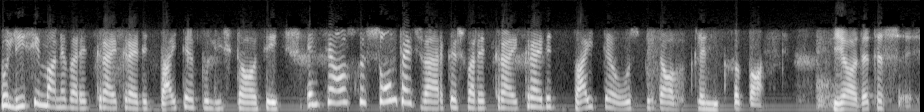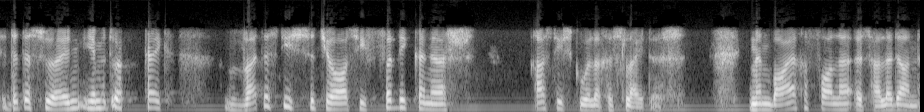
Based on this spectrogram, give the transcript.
polisiemanne wat dit kry kry dit buite 'n polisiestasie en selfs gesondheidswerkers wat dit kry kry dit buite hospitaal kliniek verband. Ja, dit is dit is so en jy moet ook kyk wat is die situasie vir die kinders as die skole gesluit is. En in baie gevalle is hulle dan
